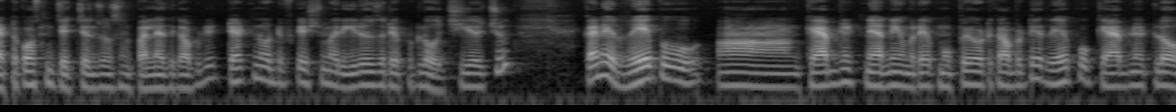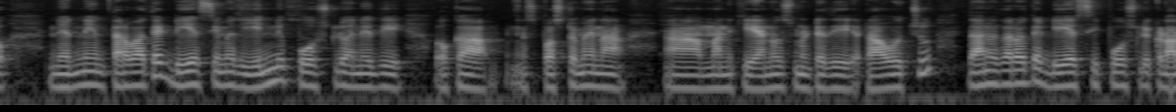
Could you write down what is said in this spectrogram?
టెట్ కోసం చర్చించాల్సిన పని లేదు కాబట్టి టెట్ నోటిఫికేషన్ మరి ఈరోజు రేపట్లో వచ్చేయచ్చు. కానీ రేపు క్యాబినెట్ నిర్ణయం రేపు ముప్పై ఒకటి కాబట్టి రేపు క్యాబినెట్లో నిర్ణయం తర్వాతే డిఎస్సి మీద ఎన్ని పోస్టులు అనేది ఒక స్పష్టమైన మనకి అనౌన్స్మెంట్ అది రావచ్చు. దాని తర్వాత డిఎస్సి పోస్టులు ఇక్కడ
